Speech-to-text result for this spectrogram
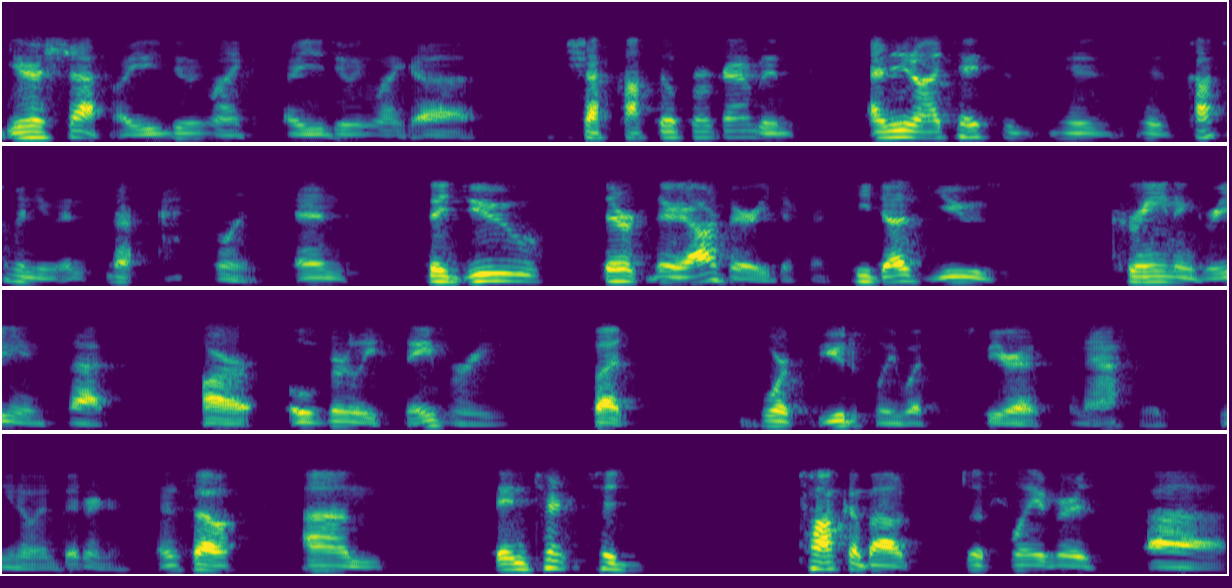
"You're a chef. Are you doing like Are you doing like a chef cocktail program?" and and you know I tasted his his cocktail menu, and they're excellent, and they do they're they are very different. He does use Korean ingredients that are overly savory, but work beautifully with spirit and acid, you know, and bitterness. And so, um, in turn to talk about the flavors uh,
